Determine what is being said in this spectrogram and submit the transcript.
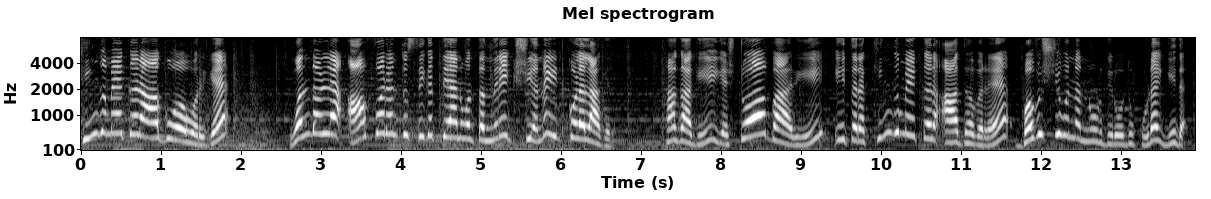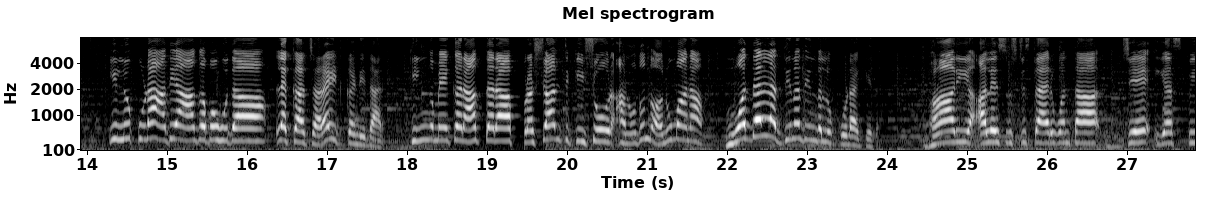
ಕಿಂಗ್ ಮೇಕರ್ ಆಗುವವರಿಗೆ ಒಂದೊಳ್ಳೆ ಆಫರ್ ಅಂತೂ ಸಿಗುತ್ತೆ ಅನ್ನುವಂಥ ನಿರೀಕ್ಷೆಯನ್ನ ಇಟ್ಕೊಳ್ಳಲಾಗಿದೆ. ಹಾಗಾಗಿ ಎಷ್ಟೋ ಬಾರಿ ಈ ತರ ಕಿಂಗ್ ಮೇಕರ್ ಆದವರೇ ಭವಿಷ್ಯವನ್ನ ನೋಡ್ದಿರೋದು ಕೂಡ ಇದೆ. ಇಲ್ಲೂ ಕೂಡ ಅದೇ ಆಗಬಹುದಾ? ಲೆಕ್ಕಾಚಾರ ಇಟ್ಕೊಂಡಿದ್ದಾರೆ. ಕಿಂಗ್ ಮೇಕರ್ ಆಗ್ತಾರ? ಪ್ರಶಾಂತ್ ಕಿಶೋರ್ ಅನ್ನೋದೊಂದು ಅನುಮಾನ ಮೊದಲ ದಿನದಿಂದಲೂ ಕೂಡ ಆಗಿದೆ. ಭಾರಿ ಅಲೆ ಸೃಷ್ಟಿಸ್ತಾ ಇರುವಂತಹ ಜೆ ಎಸ್ ಪಿ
